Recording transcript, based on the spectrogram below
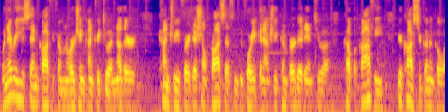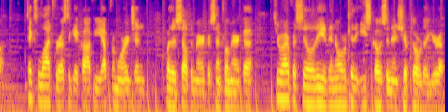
Whenever you send coffee from an origin country to another country for additional processing before you can actually convert it into a cup of coffee, your costs are going to go up. It takes a lot for us to get coffee up from origin, whether it's South America or Central America, through our facility, then over to the East Coast, and then shipped over to Europe.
